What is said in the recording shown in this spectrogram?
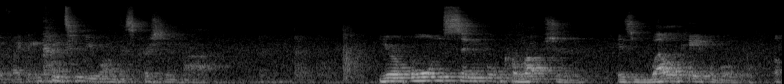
if I can continue on this Christian path. Your own sinful corruption is well capable of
